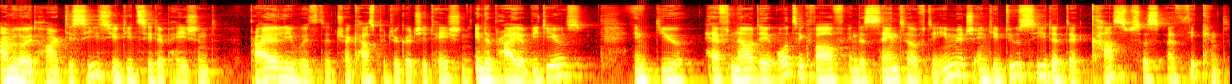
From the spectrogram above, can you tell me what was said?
amyloid heart disease. You did see the patient priorly with the tricuspid regurgitation in the prior videos. And you have now the aortic valve in the center of the image, and you do see that the cusps are thickened.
